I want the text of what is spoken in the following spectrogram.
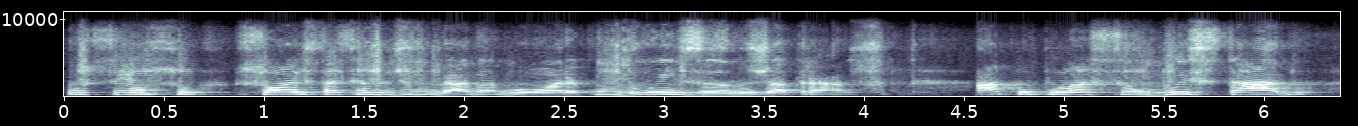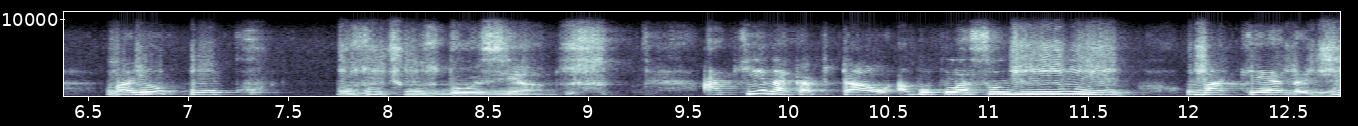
o censo só está sendo divulgado agora, com dois anos de atraso. A população do estado variou pouco nos últimos 12 anos. Aqui na capital, a população diminuiu, uma queda de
